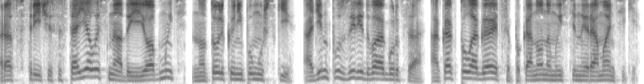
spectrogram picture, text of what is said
Раз встреча состоялась, надо ее обмыть, но только не по-мужски. Один пузырь и два огурца, а как полагается по канонам истинной романтики.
